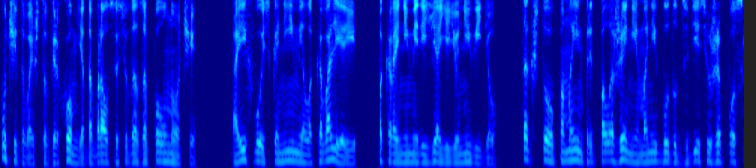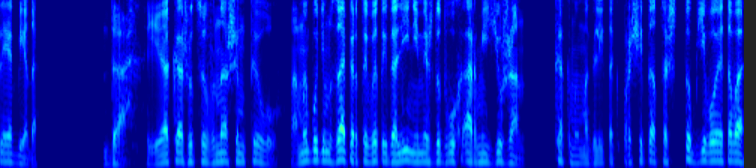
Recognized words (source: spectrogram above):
учитывая, что верхом я добрался сюда за полночи, а их войско не имело кавалерии, по крайней мере, я ее не видел. Так что, по моим предположениям, они будут здесь уже после обеда». «Да, и окажутся в нашем тылу, а мы будем заперты в этой долине между двух армий южан. Как мы могли так просчитаться, чтоб его этого...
